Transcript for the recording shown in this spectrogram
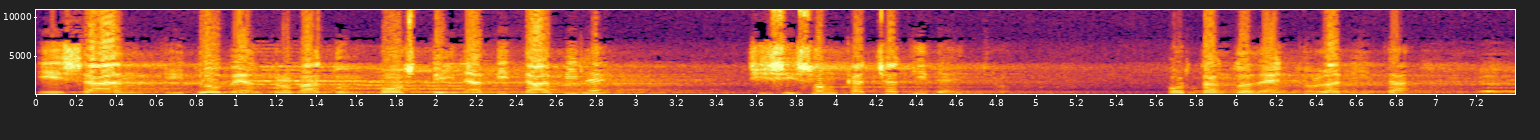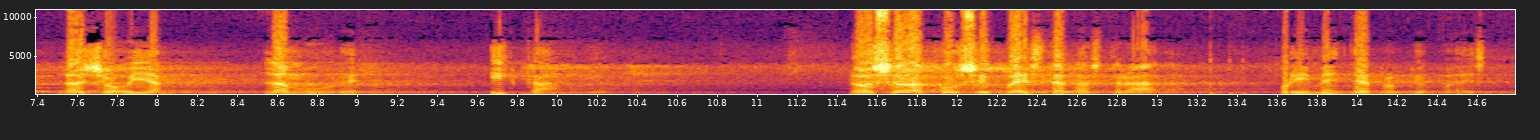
I santi, dove hanno trovato un posto inabitabile, ci si sono cacciati dentro, portando dentro la vita, la gioia, l'amore, il cambio. Non sarà forse questa la strada, probabilmente è proprio questa.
